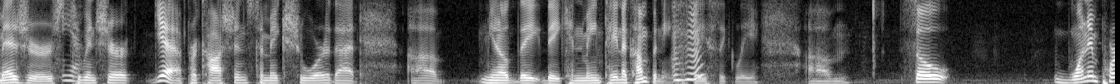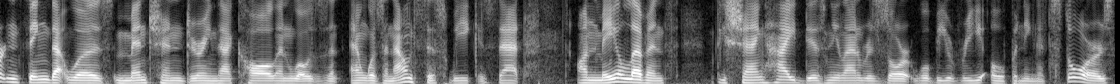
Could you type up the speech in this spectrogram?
Measures Yeah. to ensure, yeah, precautions to make sure that, uh, you know, they, they can maintain a company, Mm-hmm. basically. Um, so one important thing that was mentioned during that call and was and was announced this week is that on May 11th, the Shanghai Disneyland Resort will be reopening its doors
